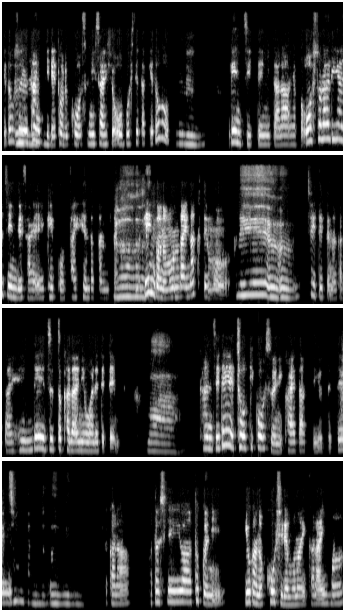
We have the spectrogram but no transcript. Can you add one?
けど、そういう短期で取るコースに最初応募してたけど、うん。現地行ってみたら、やっぱオーストラリア人でさえ結構大変だったみたいな。言語の問題なくても、ねえ、うんうついていくのが大変で、ずっと課題に追われてて、みたい。な感じで、長期コースに変えたって言ってて、そうなんだ。うんうんだから、私は特にヨガの講師でもないから、今、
